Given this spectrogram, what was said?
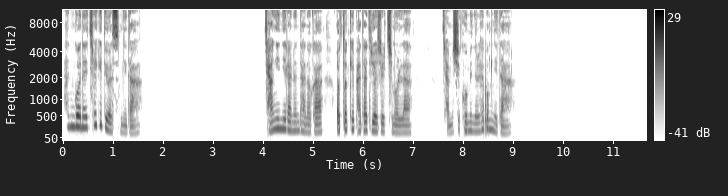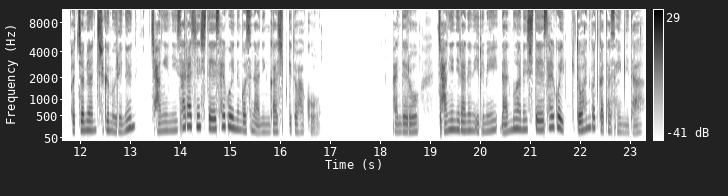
한 권의 책이 되었습니다. 장인이라는 단어가 어떻게 받아들여질지 몰라 잠시 고민을 해봅니다. 어쩌면 지금 우리는 장인이 사라진 시대에 살고 있는 것은 아닌가 싶기도 하고, 반대로 장인이라는 이름이 난무하는 시대에 살고 있기도 한 것 같아서입니다.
